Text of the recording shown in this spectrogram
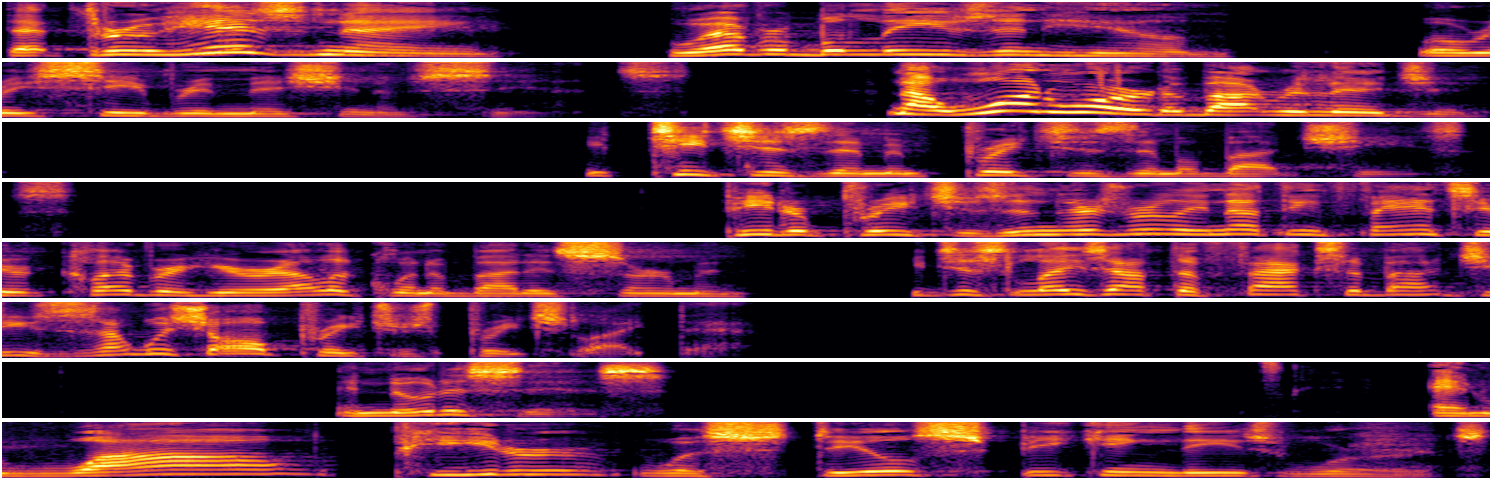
that through his name, whoever believes in him will receive remission of sins. Now, one word about religion. He teaches them and preaches them about Jesus. Peter preaches, and there's really nothing fancy or clever here or eloquent about his sermon. He just lays out the facts about Jesus. I wish all preachers preached like that. And notice this. And while Peter was still speaking these words,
